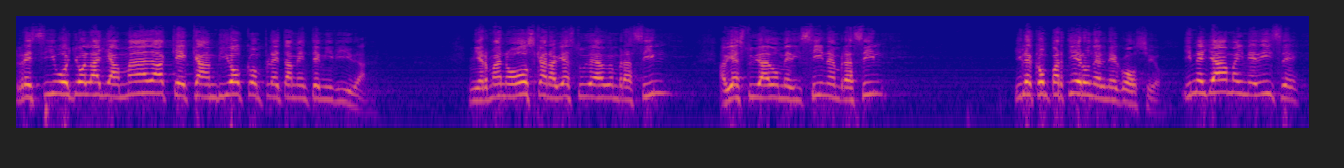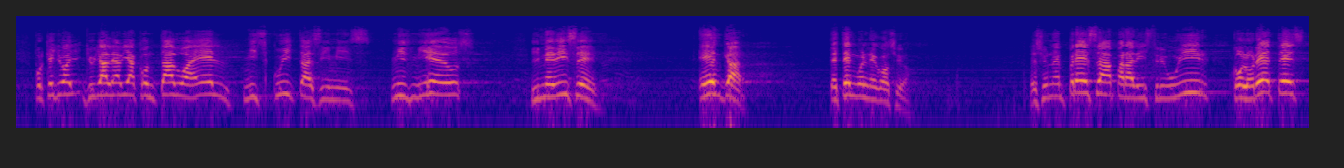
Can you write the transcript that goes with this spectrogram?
Recibo yo la llamada que cambió completamente mi vida. Mi hermano Oscar había estudiado en Brasil, había estudiado medicina en Brasil y le compartieron el negocio. Y me llama y me dice, porque yo, yo ya le había contado a él mis cuitas y mis, mis miedos, y me dice, Edgar, te tengo el negocio. Es una empresa para distribuir coloretes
